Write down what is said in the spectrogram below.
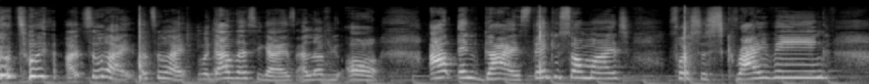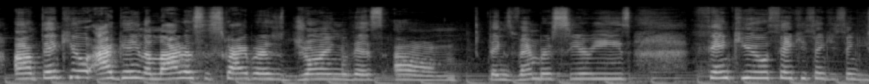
I'm too, I'm too high. I'm too high. But God bless you guys. I love you all. I, and guys, thank you so much for subscribing. Um, thank you. I gained a lot of subscribers during this um, Things November series. Thank you, thank you, thank you, thank you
